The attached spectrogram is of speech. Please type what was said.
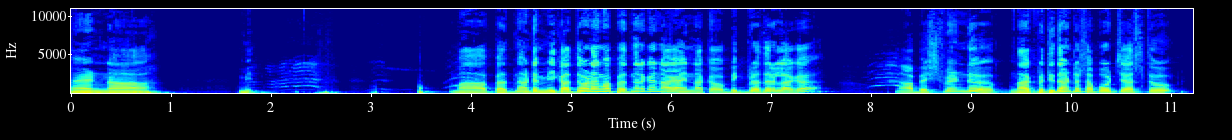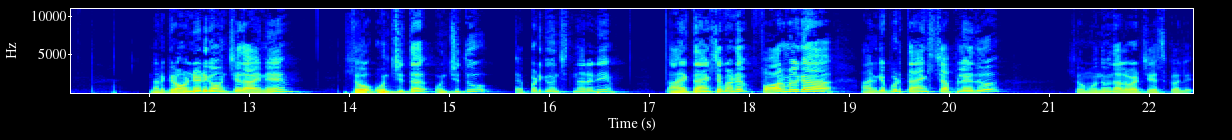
అండ్ నా మీ- మా పెద్ద అంటే మీకు అర్థవడానికి మా పెద్దనగా నా ఆయన నాకు బిగ్ బ్రదర్ లాగా. నా బెస్ట్ ఫ్రెండ్ నాకు ప్రతి దాంట్లో సపోర్ట్ చేస్తూ నన్ను గ్రౌండెడ్గా ఉంచేది ఆయనే. సో ఉంచుత ఉంచుతూ ఎప్పటికీ ఉంచుతున్నారని ఆయనకు థ్యాంక్స్ చెప్పండి అంటే ఫార్మల్గా ఆయనకి ఎప్పుడు థ్యాంక్స్ చెప్పలేదు. సో ముందు ముందు అలవాటు చేసుకోవాలి.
